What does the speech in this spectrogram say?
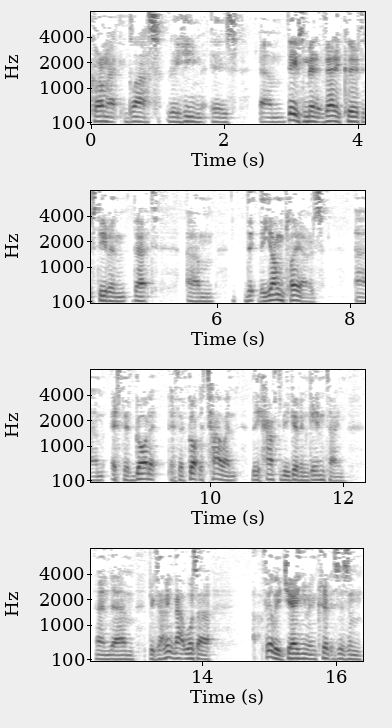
Cormack Glass regime is um, Dave's made it very clear to Stephen that um, the, the, young players, um, if they've got it, if they've got the talent, they have to be given game time. And um, because I think that was a, a fairly genuine criticism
